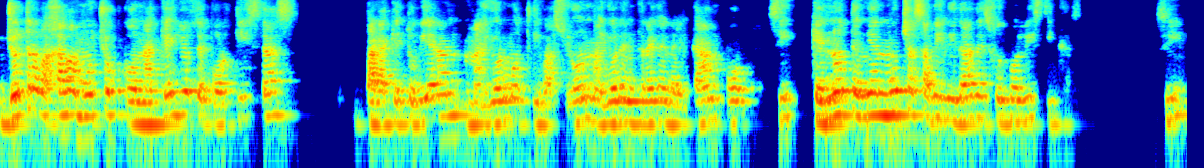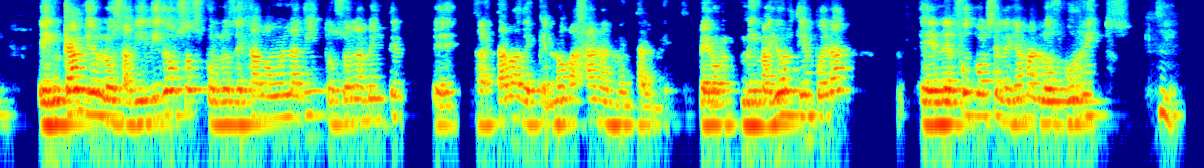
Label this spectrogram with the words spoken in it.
yo trabajaba mucho con aquellos deportistas para que tuvieran mayor motivación, mayor entrega en el campo, ¿sí? Que no tenían muchas habilidades futbolísticas, ¿sí? En cambio, los habilidosos, pues los dejaba a un ladito, solamente eh, trataba de que no bajaran mentalmente. Pero mi mayor tiempo era, en el fútbol se le llaman los burritos, ¿sí?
